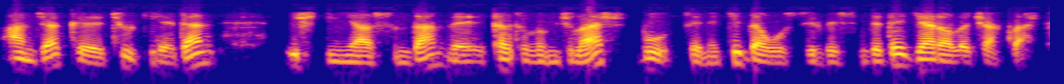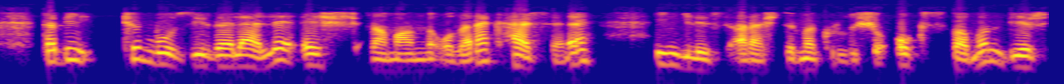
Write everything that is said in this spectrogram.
Ancak e, Türkiye'den iş dünyasından ve katılımcılar bu seneki Davos zirvesinde de yer alacaklar. Tabii tüm bu zirvelerle eş zamanlı olarak her sene İngiliz araştırma kuruluşu Oxfam'ın bir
